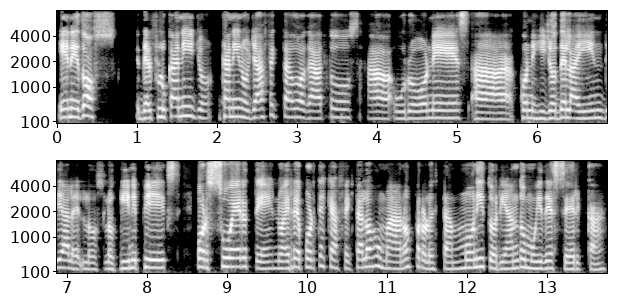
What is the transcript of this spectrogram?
N2 del flu canino, canino ya ha afectado a gatos, a hurones, a conejillos de la India, los, los guinea pigs, por suerte, no hay reportes que afecten a los humanos, pero lo están monitoreando muy de cerca.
